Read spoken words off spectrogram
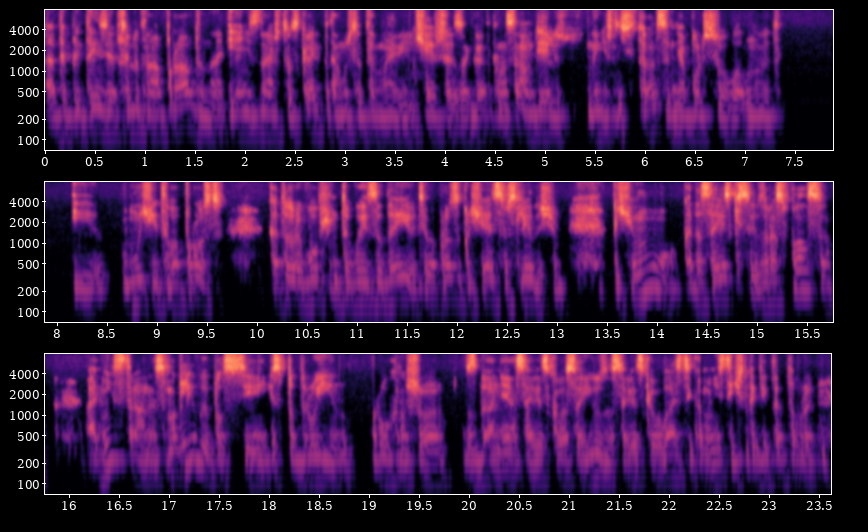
Эта претензия абсолютно оправдана, и я не знаю, что сказать, потому что это моя величайшая загадка. На самом деле, в нынешней ситуации меня больше всего волнует и мучает вопрос, который, в общем-то, вы и задаете. Вопрос заключается в следующем. Почему, когда Советский Союз распался, одни страны смогли выползти из-под руин рухнувшего здания Советского Союза, советской власти, коммунистической диктатуры,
